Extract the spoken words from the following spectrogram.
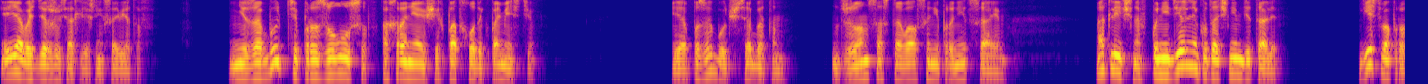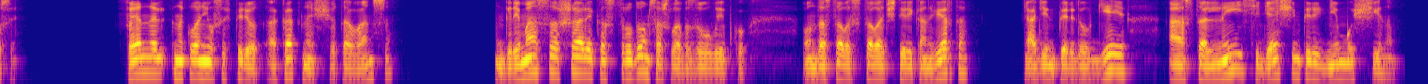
и я воздержусь от лишних советов. Не забудьте про зулусов, охраняющих подходы к поместью. Я позабочусь об этом. Джонс оставался непроницаем. Отлично, в понедельник уточним детали. Есть вопросы? Феннель наклонился вперед. А как насчет аванса? Гримаса Шалика с трудом сошла бы за улыбку — он достал из стола четыре конверта, один передал Гее, а остальные — сидящим перед ним мужчинам.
